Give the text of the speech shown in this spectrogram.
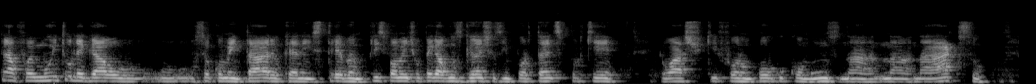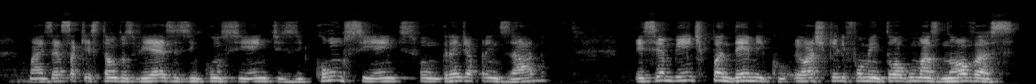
Ah, foi muito legal o, o, seu comentário, Kellen Esteban. Principalmente, vou pegar alguns ganchos importantes, porque eu acho que foram um pouco comuns na, na, na AXO mas essa questão dos vieses inconscientes e conscientes foi um grande aprendizado. Esse ambiente pandêmico, eu acho que ele fomentou algumas novas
